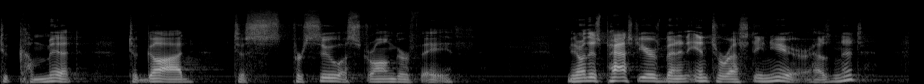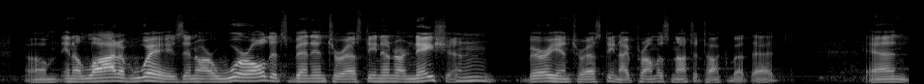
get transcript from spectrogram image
to commit to God to pursue a stronger faith. You know, this past year has been an interesting year, hasn't it? Um, in a lot of ways. In our world, it's been interesting. In our nation, very interesting. I promise not to talk about that. And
